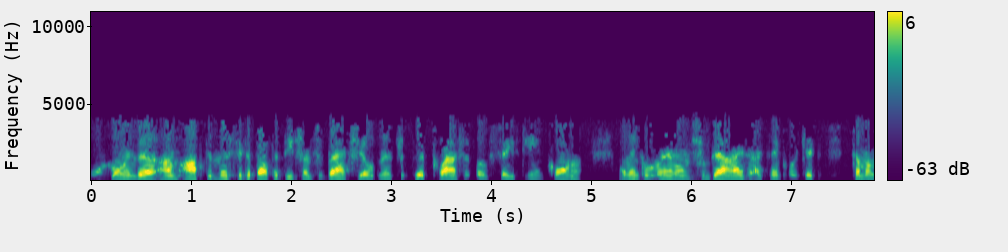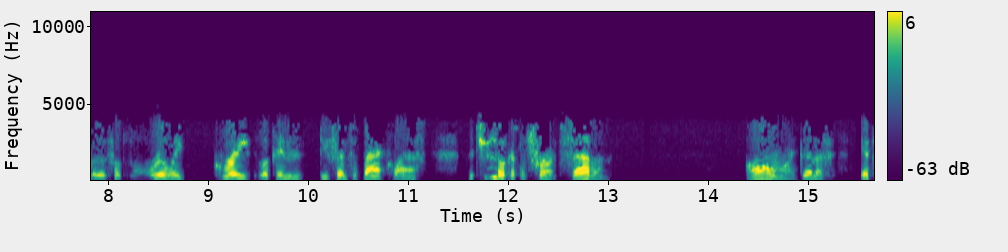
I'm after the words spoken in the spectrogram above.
we're going to. I'm optimistic about the defensive backfield, and it's a good class at both safety and corner. I think we'll ran on some guys. I think we could come out of this with a really great looking defensive back class. But you look at the front seven. Oh my goodness, it's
